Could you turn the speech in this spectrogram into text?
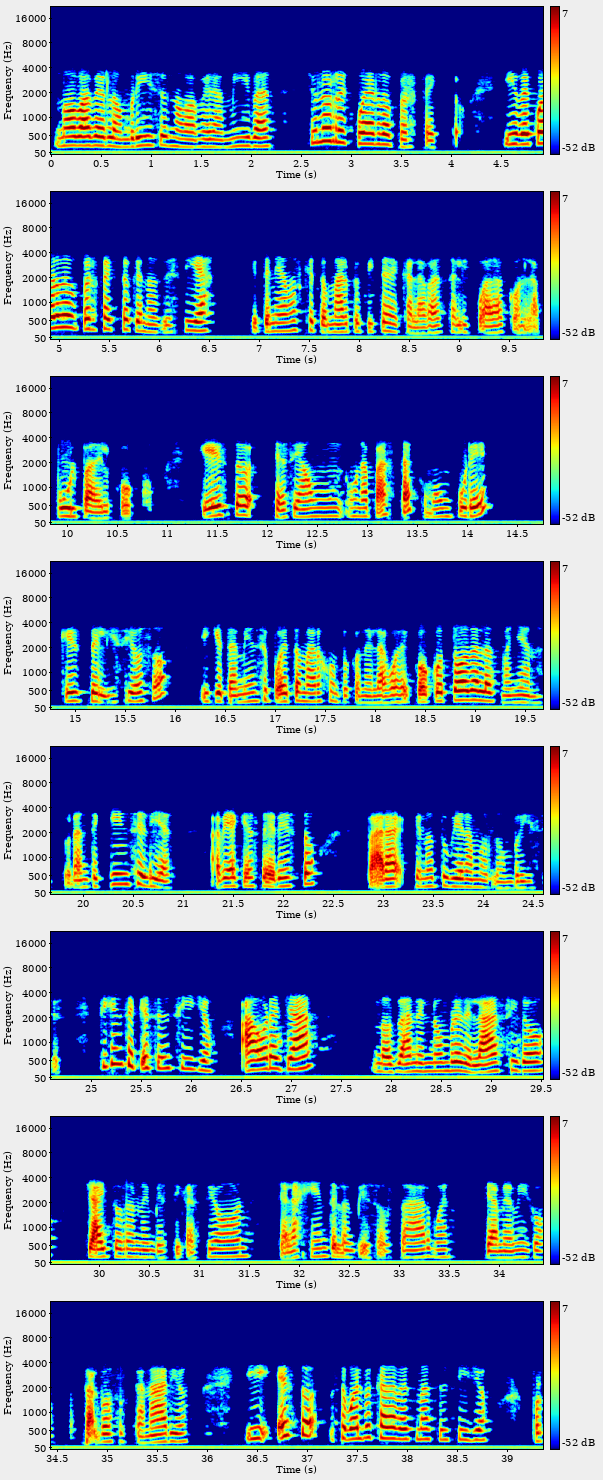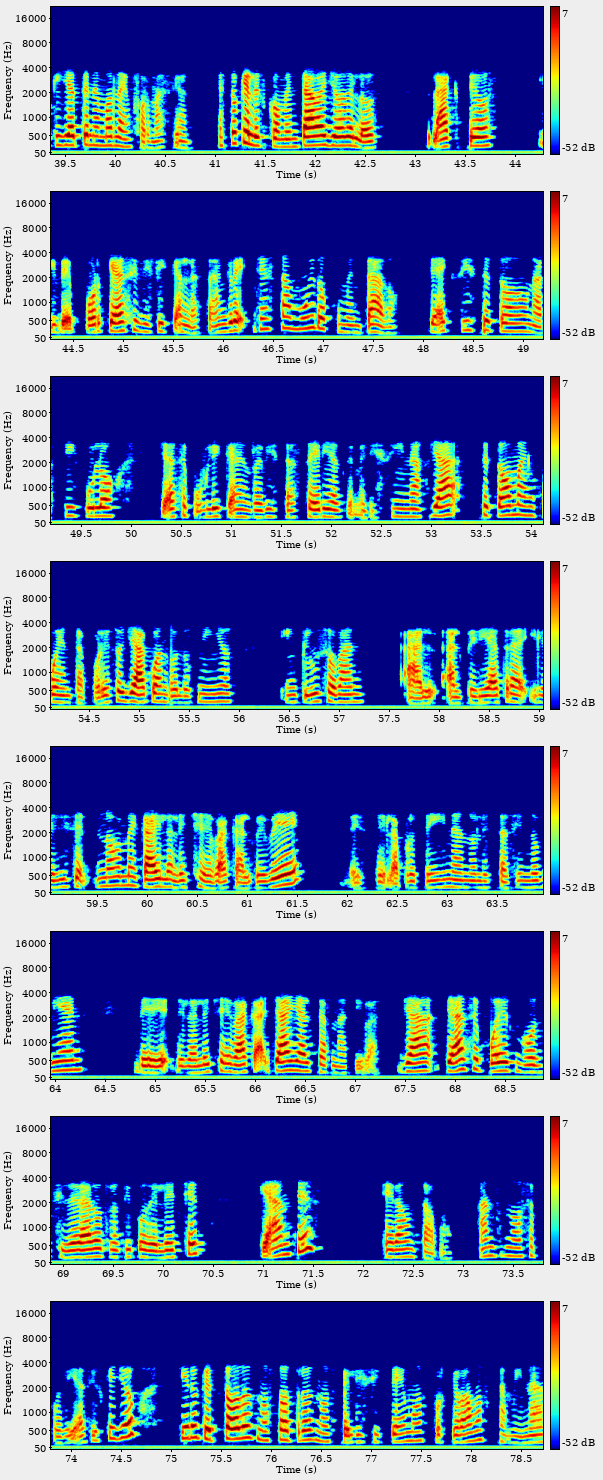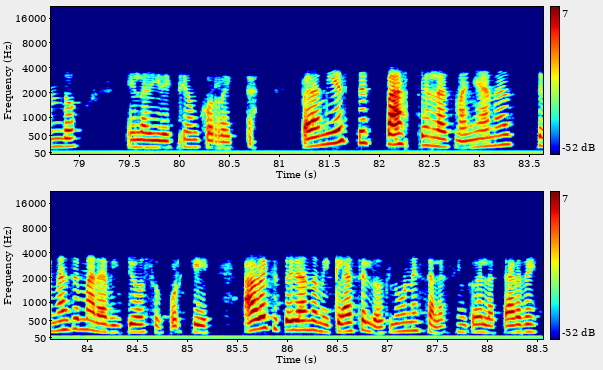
no va a haber lombrices, no va a haber amibas. Yo lo recuerdo perfecto. Y recuerdo perfecto que nos decía que teníamos que tomar pepita de calabaza licuada con la pulpa del coco. Que esto se hacía una pasta, como un puré, que es delicioso y que también se puede tomar junto con el agua de coco todas las mañanas. Durante 15 días había que hacer esto para que no tuviéramos lombrices. Fíjense qué sencillo. Ahora ya nos dan el nombre del ácido, ya hay toda una investigación, ya la gente lo empieza a usar, bueno, ya mi amigo salvó sus canarios. Y esto se vuelve cada vez más sencillo porque ya tenemos la información. Esto que les comentaba yo de los lácteos y de por qué acidifican la sangre ya está muy documentado, ya existe todo un artículo, ya se publica en revistas serias de medicina, ya se toma en cuenta, por eso ya cuando los niños incluso van al, al pediatra y le dicen, no me cae la leche de vaca al bebé, este, la proteína no le está haciendo bien, de, de la leche de vaca, ya hay alternativas, ya, ya se puede considerar otro tipo de leches que antes era un tabú, antes no se podía. Así es que yo quiero que todos nosotros nos felicitemos porque vamos caminando en la dirección correcta. Para mí este espacio en las mañanas se me hace maravilloso porque Ahora que estoy dando mi clase los lunes a las 5 de la tarde,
